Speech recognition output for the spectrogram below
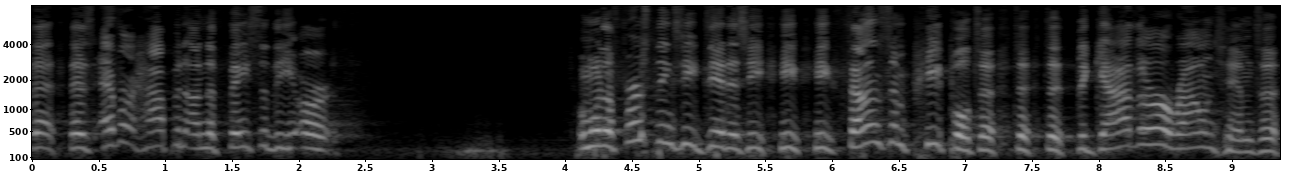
that, that has ever happened on the face of the earth. And one of the first things he did is he, he, he found some people to, to, to, to gather around him, to,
